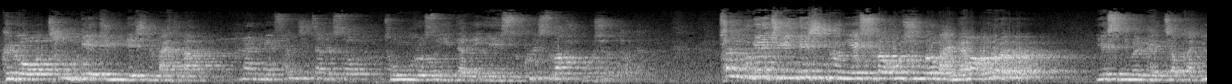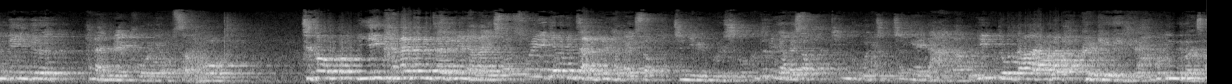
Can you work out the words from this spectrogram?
그리고 천국의 주인 되시는 마지막 하나님의 선지자로서 종으로서 이 땅에 예수 그리스도가 오셨다. 천국의 주인 되신 그 예수가 오심으로 말미암아 오늘 예수님을 배척한 유대인들은 하나님의 구원이 없었고 지금 이 가난한 자들을 향하여서 소외되는 자들을 향하여서 주님이 부르시고 그들을 향해서 천국을 초청해 나아가고 있도다라고 그렇게 얘기를 하고 있는 거죠.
